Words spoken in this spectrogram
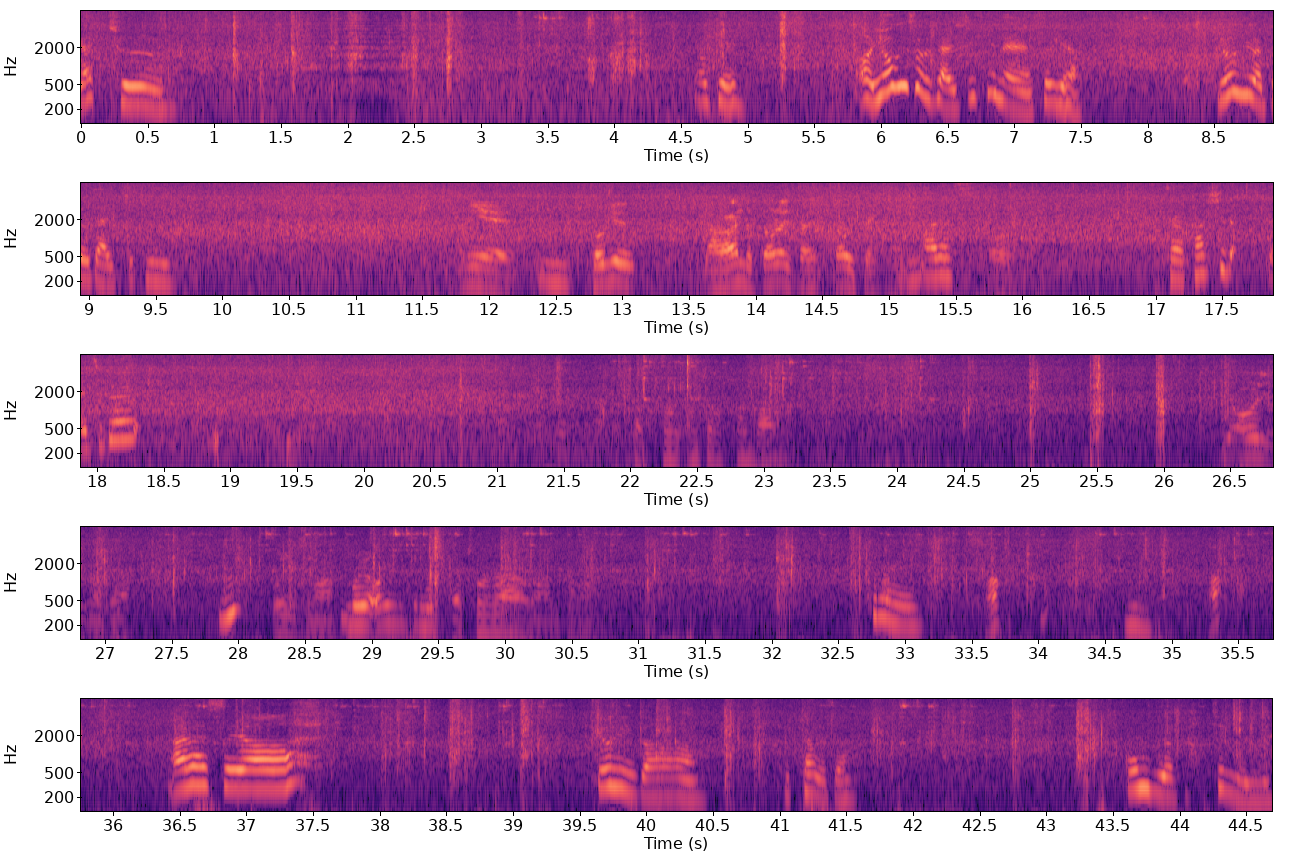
오, 야채. 오케이. 어, 여기서 잘 찍히네, 석이야. 여기가 더 잘 찍히네. 아니, 응, 저기 나가는데 떨어져 있다, 떨어져 있다. 응, 알았어. 어. 자, 갑시다. Let's go. 손 엄청 손 봐라. 이거 올리지 마세요. 응? 올리지 마. 뭘 올리지 마. 야, 좋은 사람 많다. 그래. 어? 응. 어? 알았어요. 여기가 좋다, 그죠? 공기가 확실히 좋네.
